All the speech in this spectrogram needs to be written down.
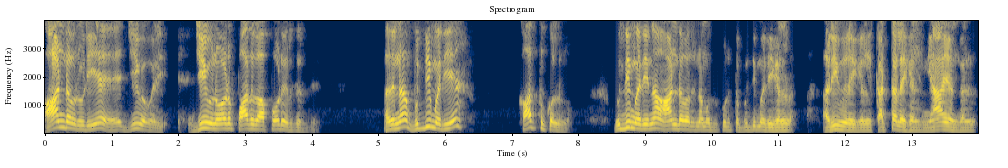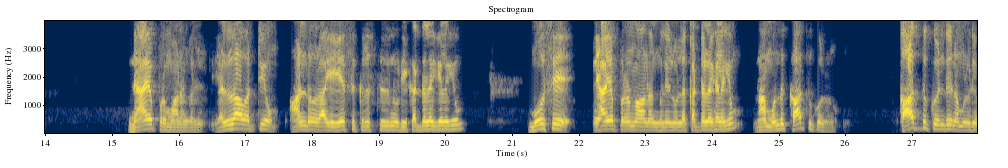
ஆண்டவருடைய ஜீவ வழி ஜீவனோடு பாதுகாப்போடு இருக்கிறது. அதுனா புத்திமதியை காத்து கொள்ளணும். புத்திமதினா ஆண்டவர் நமக்கு கொடுத்த புத்திமதிகள் அறிவுரைகள் கட்டளைகள் நியாயங்கள் நியாயப்பிரமாணங்கள் எல்லாவற்றையும் ஆண்டவராகிய இயேசு கிறிஸ்துவனுடைய கட்டளைகளையும் மோசே நியாயப்பிரமாணங்களில் உள்ள கட்டளைகளையும் நாம் வந்து காத்து கொள்ளணும். காத்து கொண்டு நம்மளுடைய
